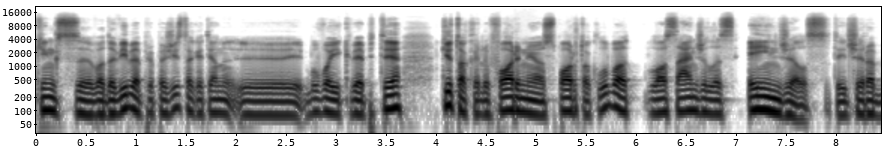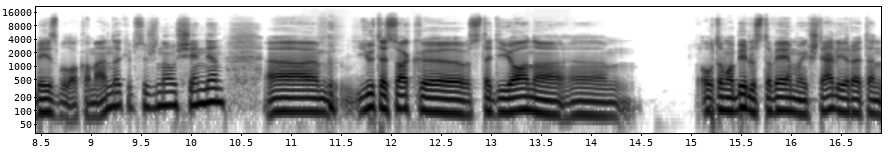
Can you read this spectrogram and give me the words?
Kings vadovybė pripažįsta, kad jie e, buvo įkvėpti kito Kalifornijos sporto klubo Los Angeles Angels. Tai čia yra beisbolo komanda, kaip sužinau šiandien. Uh, jų tiesiog e, stadiono automobilių stovėjimo aikštelė yra ten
